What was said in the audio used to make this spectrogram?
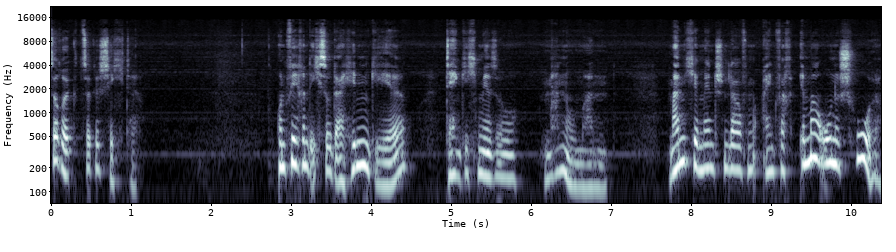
Zurück zur Geschichte. Und während ich so dahin gehe, denke ich mir so, Mann, oh Mann, manche Menschen laufen einfach immer ohne Schuhe.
